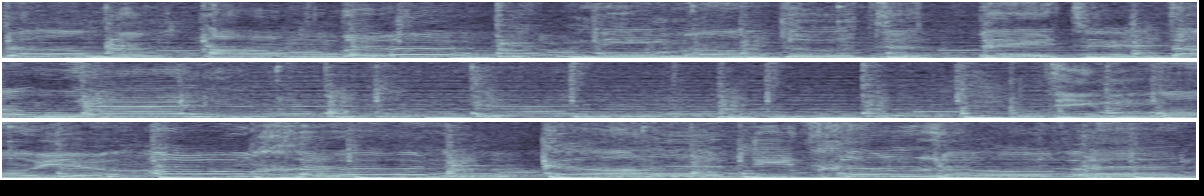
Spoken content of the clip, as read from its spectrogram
Dan een ander. Niemand doet het beter dan jij. Die mooie ogen, kan het niet geloven.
